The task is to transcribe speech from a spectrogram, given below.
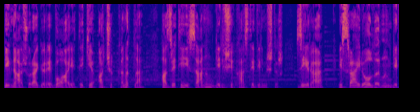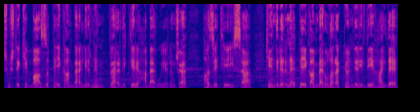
İbn Aşur'a göre bu ayetteki açık kanıtla Hazreti İsa'nın gelişi kastedilmiştir. Zira İsrailoğullarının geçmişteki bazı peygamberlerinin verdikleri haber uyarınca Hazreti İsa kendilerine peygamber olarak gönderildiği halde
